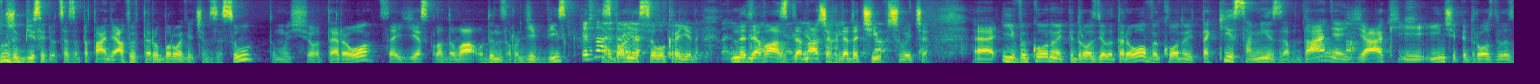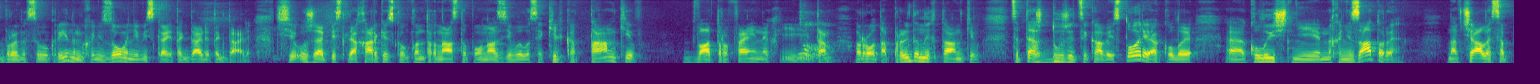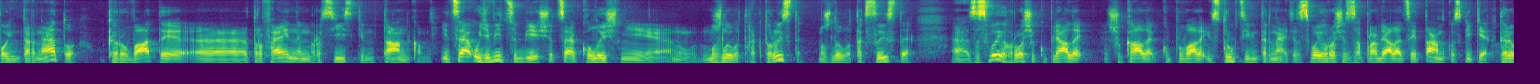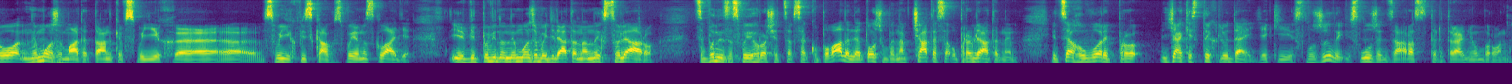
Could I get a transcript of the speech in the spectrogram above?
дуже бісить оце запитання, а ви в теробороні чи в ЗСУ, тому що ТРО це є складова один з родів військ Збройних сил України. Не для вас, для наших глядачів так. швидше. Е, І виконують підрозділи ТРО, виконують такі самі завдання, як і інші підрозділи Збройних сил України, механізовані війська і так далі. так далі. Чи Уже після харківського контрнаступу у нас з'явилося кілька танків. Два трофейних і Ну. там рота приданих танків. Це теж дуже цікава історія, коли е, колишні механізатори навчалися по інтернету керувати е, трофейним російським танком. І це уявіть собі, що це колишні, ну можливо, трактористи, можливо, таксисти е, за свої гроші купляли, шукали, купували інструкції в інтернеті. За свої гроші заправляли цей танк, оскільки ТРО не може мати танки в своїх, е, е, в своїх військах, в своєму складі, і відповідно не може виділяти на них соляру. Це вони за свої гроші це все купували для того, щоб навчатися управляти ним. І це говорить про якість тих людей, які служили і служать зараз в територіальній оборони.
